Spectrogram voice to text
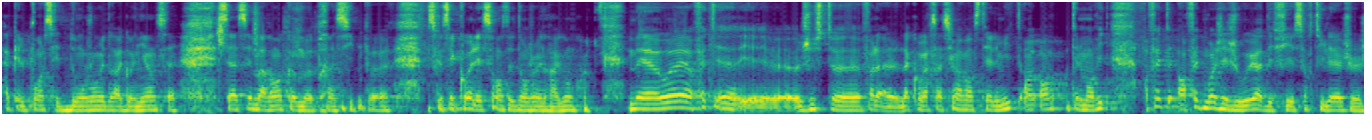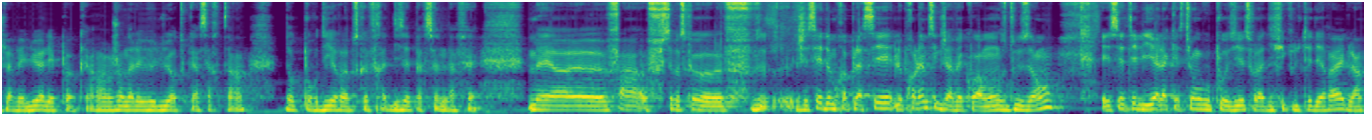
À quel point c'est Donjons et Dragonien c'est assez marrant comme euh, principe euh, parce que c'est quoi l'essence de Donjons et Dragons quoi? Mais euh, ouais en fait euh, juste enfin la, la conversation avance tellement vite, en- en- tellement vite. En fait en fait moi j'ai joué à Défi et Sortilèges je l'avais lu à l'époque hein. j'en avais lu en tout cas certains. Donc pour dire parce que Fred disait personne l'a fait mais euh, enfin, c'est parce que euh, j'essaie de me replacer. Le problème, c'est que j'avais quoi, 11-12 ans, et c'était lié à la question que vous posiez sur la difficulté des règles. hein.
